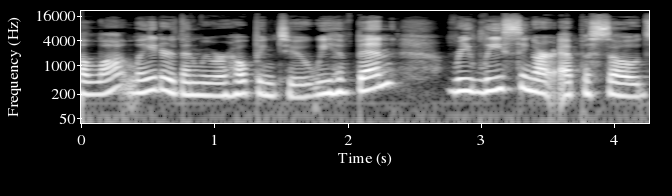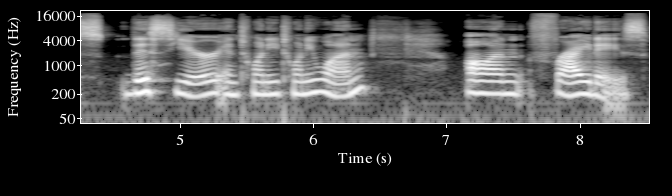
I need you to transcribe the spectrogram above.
a lot later than we were hoping to. We have been releasing our episodes this year in 2021 on Fridays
